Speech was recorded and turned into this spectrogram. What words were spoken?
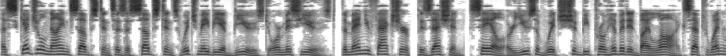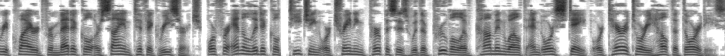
A Schedule 9 substance is a substance which may be abused or misused, the manufacture, possession, sale or use of which should be prohibited by law except when required for medical or scientific research, or for analytical, teaching or training purposes with approval of Commonwealth and or state or territory health authorities.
